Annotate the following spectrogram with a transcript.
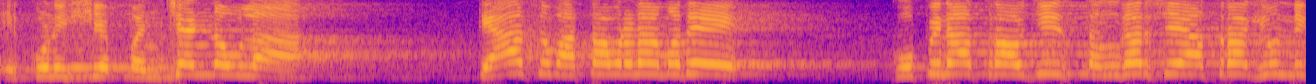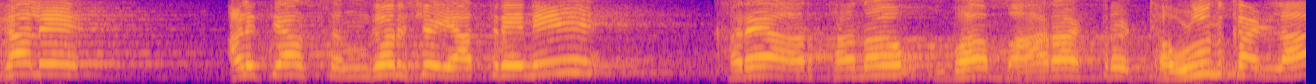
एकोणीसशे पंच्याण्णवला त्याच वातावरणामध्ये गोपीनाथरावजी संघर्ष यात्रा घेऊन निघाले आणि त्या संघर्ष यात्रेने खऱ्या अर्थानं उभा महाराष्ट्र ढवळून काढला.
